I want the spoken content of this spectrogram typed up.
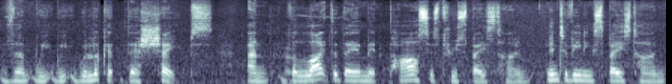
the, we, we, we look at their shapes and the light that they emit passes through space-time. Intervening space-time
